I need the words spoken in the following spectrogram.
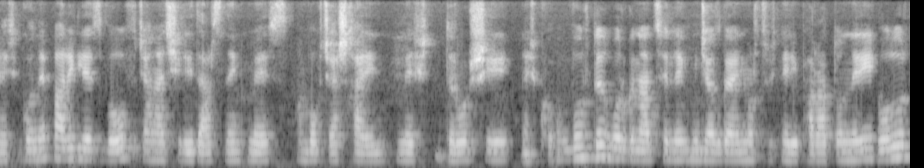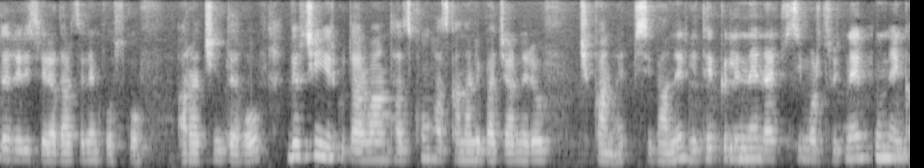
մեր գոնե բարի լեզվով ճանաչելի դարձնենք մեզ ամբողջ աշխարհին, մեր դրոշի ներքո։ Որտեղ որ գնացել ենք միջազգային մրցույթների, փառատոնների, բոլոր տեղերից վերադարձել ենք ոսկով առաջին տեղով։ Վերջին երկու տարվա ընթացքում հասկանալի պատճառներով չկան այդպիսի բաներ։ Եթե կլինեն այդպիսի մրցույթներ, ունենք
